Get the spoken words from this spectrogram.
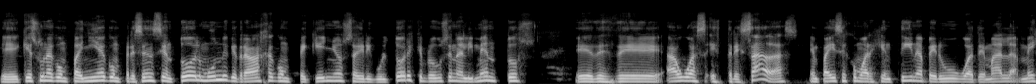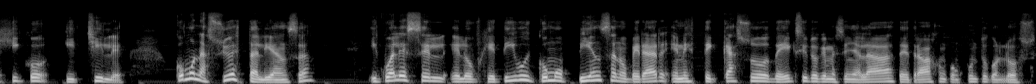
eh, que es una compañía con presencia en todo el mundo y que trabaja con pequeños agricultores que producen alimentos eh, desde aguas estresadas en países como Argentina, Perú, Guatemala, México y Chile. ¿Cómo nació esta alianza? ¿Y cuál es el, objetivo y cómo piensan operar en este caso de éxito que me señalabas de trabajo en conjunto con los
